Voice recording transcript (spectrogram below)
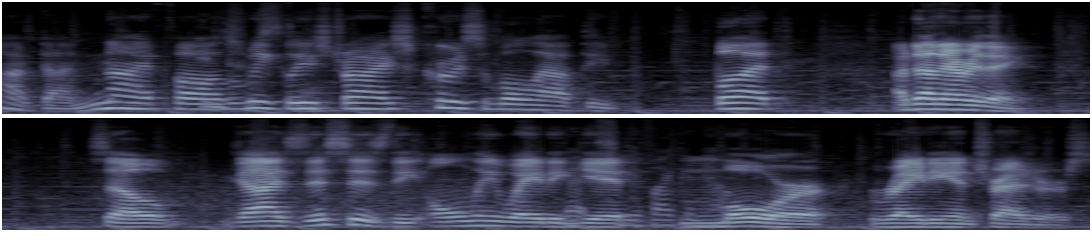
I've done nightfalls, weekly strikes, crucible out the butt. I've done everything. So guys, this is the only way to Let's get more radiant treasures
